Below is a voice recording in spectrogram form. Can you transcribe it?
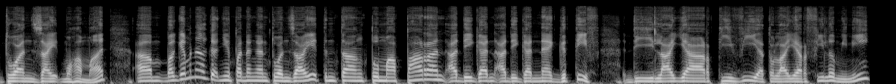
Tuan Zaid Muhammad um, bagaimana agaknya pandangan Tuan Zaid tentang pemaparan adegan-adegan negatif di layar TV atau layar filem ini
